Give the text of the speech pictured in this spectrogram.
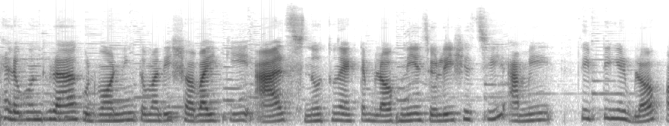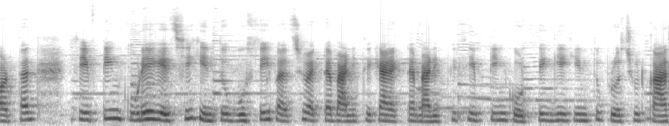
হ্যালো বন্ধুরা, গুড মর্নিং তোমাদের সবাইকে। আজ নতুন একটা ব্লগ নিয়ে চলে এসেছি। আমি শিফটিংয়ের ব্লগ, অর্থাৎ শিফটিং করে গেছি, কিন্তু বুঝতেই পারছ, একটা বাড়ি থেকে আরেকটা বাড়িতে শিফটিং করতে গিয়ে কিন্তু প্রচুর কাজ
